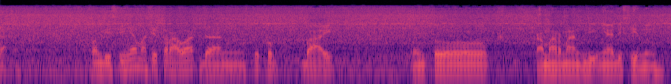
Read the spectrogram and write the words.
ya. kondisinya masih terawat dan cukup baik untuk kamar mandinya di sini.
